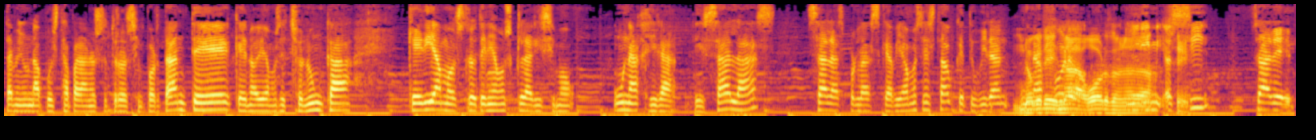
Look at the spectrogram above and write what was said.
también una apuesta para nosotros importante, que no habíamos hecho nunca. Queríamos, lo teníamos clarísimo, una gira de salas, salas por las que habíamos estado que tuvieran No un queréis nada gordo, nada, limi- sí. sí, o sea, de,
